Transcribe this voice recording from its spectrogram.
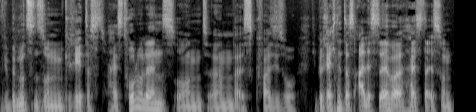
wir benutzen so ein Gerät, das heißt HoloLens und ähm, da ist quasi so, die berechnet das alles selber. Das heißt, da ist so ein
